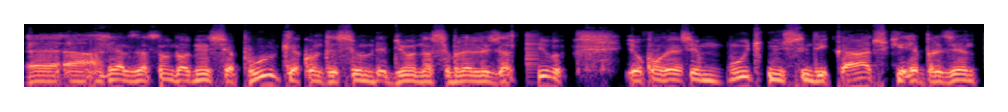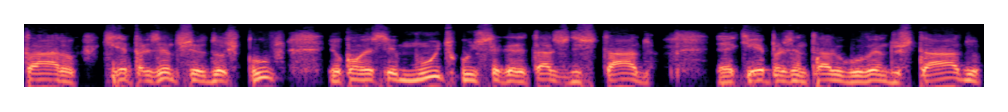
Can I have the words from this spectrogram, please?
eh, a realização da audiência pública, que aconteceu no dia de na Assembleia Legislativa, eu conversei muito com os sindicatos que representaram, que representam os servidores públicos, eu conversei muito com os secretários de Estado, eh, que representaram o governo do Estado,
